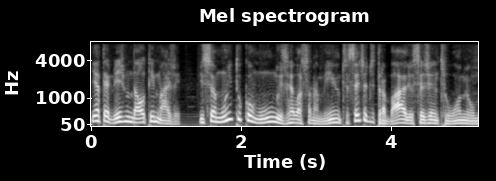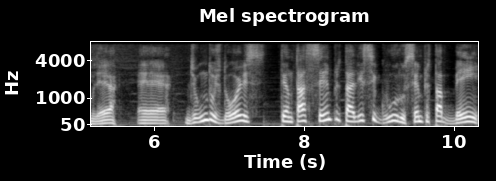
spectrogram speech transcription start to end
e até mesmo da autoimagem. Isso é muito comum nos relacionamentos, seja de trabalho, seja entre um homem ou mulher, é, de um dos dois tentar sempre estar ali seguro, sempre estar bem,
